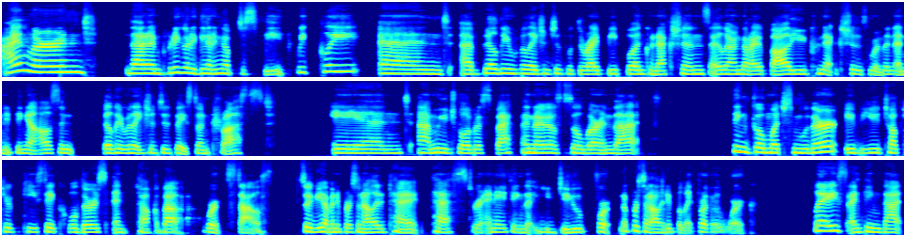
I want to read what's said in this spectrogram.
I learned that I'm pretty good at getting up to speed quickly and uh, building relationships with the right people and connections. I learned that I value connections more than anything else and building relationships based on trust and uh, mutual respect. And I also learned that things go much smoother if you talk to your key stakeholders and talk about work styles. So if you have any personality te- test or anything that you do for not personality, but like for the work place, I think that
